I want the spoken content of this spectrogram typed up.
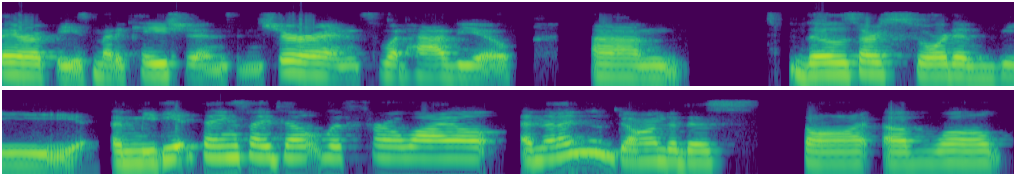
therapies, medications, insurance, what have you, um, those are sort of the immediate things I dealt with for a while. And then I moved on to this thought of, well,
